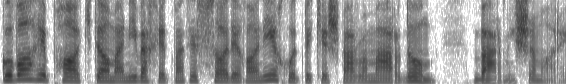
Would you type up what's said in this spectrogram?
گواه پاکدامنی و خدمت صادقانه خود به کشور و مردم برمی شماره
